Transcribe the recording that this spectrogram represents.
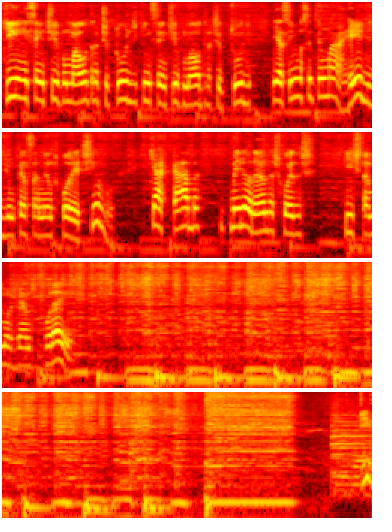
que incentiva uma outra atitude, que incentiva uma outra atitude, e assim você tem uma rede de um pensamento coletivo que acaba melhorando as coisas que estamos vendo por aí. E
